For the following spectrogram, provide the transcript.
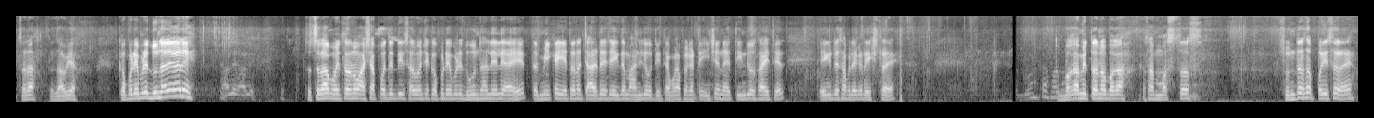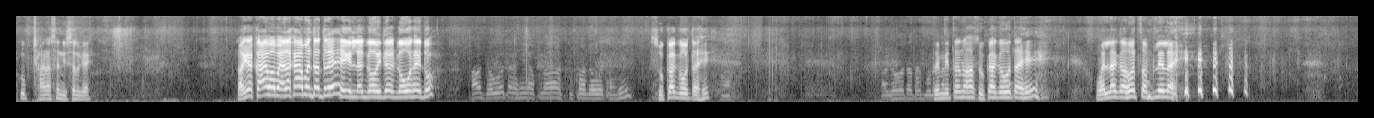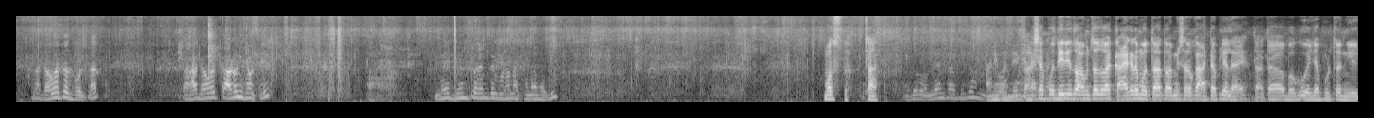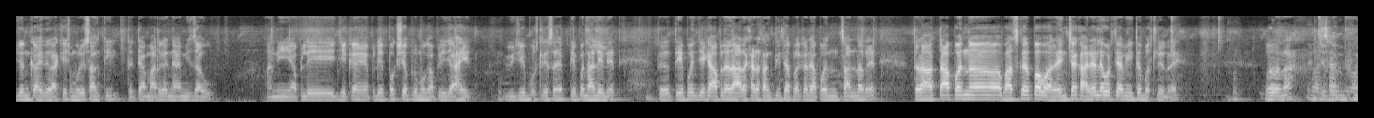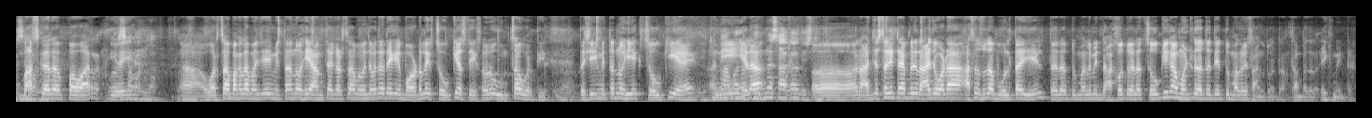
चला तर जाऊया. कपडे बिपडे धुवून झाले का रे? तर चला मित्रांनो अशा पद्धतीने सर्वांचे कपडे बिपडे धुवून झालेले आहेत. तर मी काही येताना चार ड्रेस एकदम आणले होते. त्यामुळे आपल्याकडे टेन्शन आहे तीन दिवस राहायचे आहेत एक ड्रेस आपल्याकडे एक्स्ट्रा आहे. बघा मित्रांनो बघा कसा मस्त सुंदरसा परिसर आहे. खूप छान असं निसर्ग आहे. राग्या काय बाबा याला काय म्हणतात रे? हे ल- गव इथे गवत आहे तो? हा गवत आहे आपला सुका गवत आहे. सुका गवत आहे. हा. गवत आता तर मित्रांनो हा सुका गवत आहे. वल्ला गवत संपलेला आहे. गवतच बोलतात. तर हा गवत काढून ठेवतील. मे जून पर्यंत गुरांना खाण्यासाठी. मस्त छान. अशा पद्धतीने तो आमचा जो काय कार्यक्रम होता तो आम्ही सर्व काय आटपलेला आहे. तर आता बघू याच्या पुढचं नियोजन काय ते राकेश मोरे सांगतील. तर त्या मार्गाने आम्ही जाऊ. आणि आपले जे काय आपले पक्षप्रमुख आपले जे आहेत विजय भोसले साहेब ते पण आलेले आहेत. तर ते पण जे काय आपल्याला आराखडा सांगतील त्या प्रकारे आपण चालणार आहे तर आता आपण भास्कर पवार यांच्या कार्यालयावरती आम्ही इथे बसलेलो आहे. बरोबर ना? भास्कर पवार हे- वरचा बंगला म्हणजे मित्रांनो हे आमच्याकडचा म्हणजे म्हणतात एक बॉर्डरला एक चौकी असते एक सर्व उंचावरती. तशी मित्रांनो ही एक चौकी आहे. आणि अं, राजस्थानी टाईपमध्ये राजवाडा असं सुद्धा बोलता येईल. तर तुम्हाला मी दाखवतो याला चौकी का म्हटलं जातं ते तुम्हाला मी सांगतो आता. थांबा जरा एक मिनिट.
